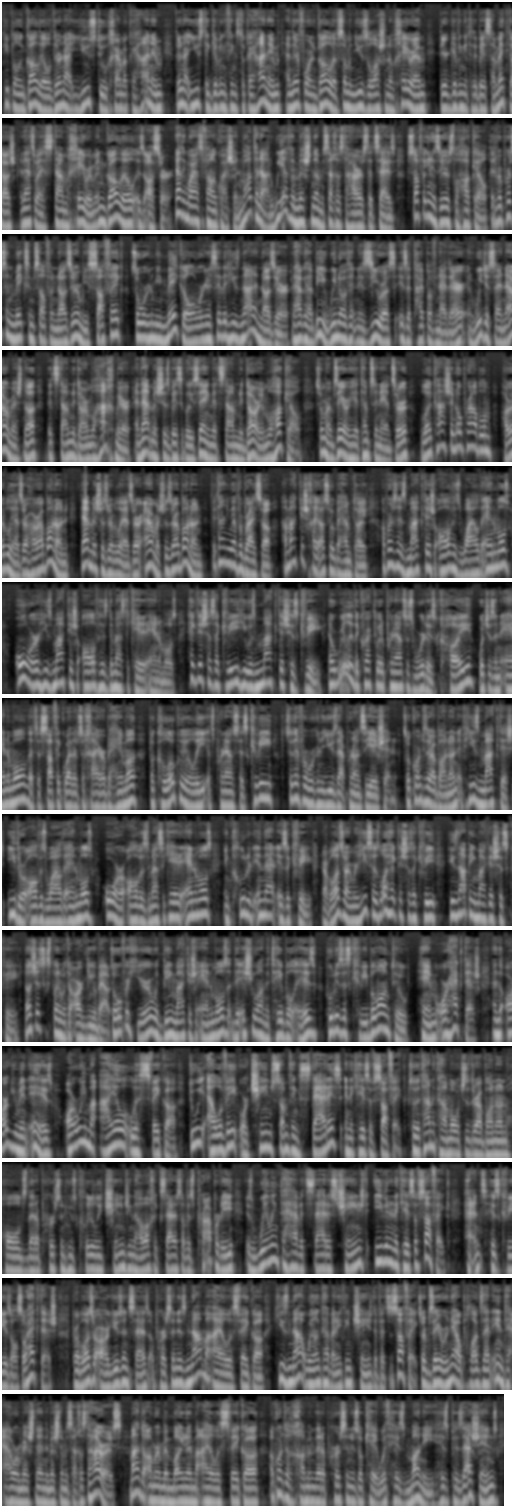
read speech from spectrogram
People in Galil they're not used to cherma kehanim. They're not used to giving things to kehanim, and therefore in Galil if someone used the lashon of cherem, they're giving it to the Beis Hamikdash, and that's why a stam cherem in Galil is asur. Now I think we're the following question: V'hatanan, we have a Mishnah Maseches Taharis that says Safek and Naziris lahakel that if a person makes himself a Nazir, misafek, so we're going to be makel, and we're going to say that he's not a Nazir. But how could that be? We know that Nazirus is a type of neder, and we just said in our Mishnah that stam nedarim lahachmir, and that Mishnah is basically saying that stam nedarim lahakel. So Reb Zeir he attempts an answer, loikasha, no problem. Hareb Lezer harabanon. That Mishnah is Reb Lezer, our Mishnah is Rabbanon. The time you have a brisa, hamakdish chayasu behemtai. A person is makdish all of his wild animals, or he's makdish all of his domesticated animals. Hikdish as a kvi, he was makdish his kvi. Now, really, the correct way to pronounce this word is kai, which is an animal that's a safek whether it's a chay or behema, but colloquially it's pronounced as kvi, so therefore we're going to use that pronunciation. So according to the Rabbanon, if he's makdish either all of his wild animals or all of his domesticated animals, included in that is a kvi. Now, Rabbi he says lo hikdish as a kvi, he's not being makdish his kvi. Now let's just explain what they're arguing about. So over here with being makdish animals, the issue on the table is who does this kvi belong to, him or hekdesh? And the argument is, are we ma'ayil lisfeka? Do we elevate or change something's status in a case of safek? So the Tanna Kamma, which is the Rabbanon, holds that a person who's clearly changing the halachic status of his property is willing to have its status changed even in a case of safek. Hence, his kvi is also hekdesh. Rabbi argues and says a person is not ma'ayil lisfeka. He's not willing to have anything changed if it's a safek. So Rabbi now plugs that into our Mishnah in the Mishnah Maseches Taharos. Manda Memayne ma'ayil lisfeka. According to Chachamim, that a person is okay with his money, his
